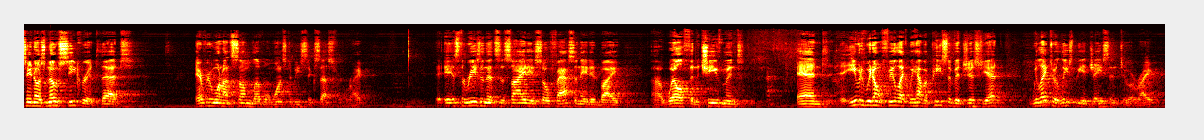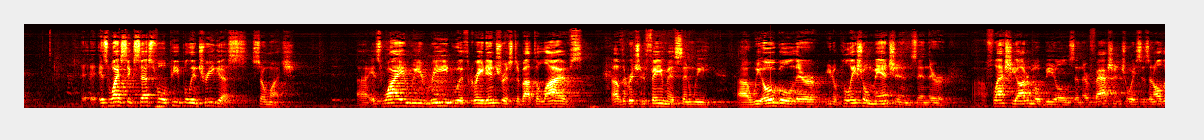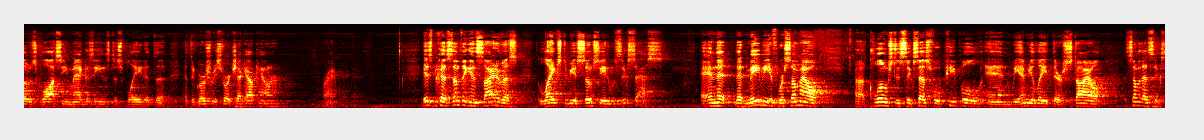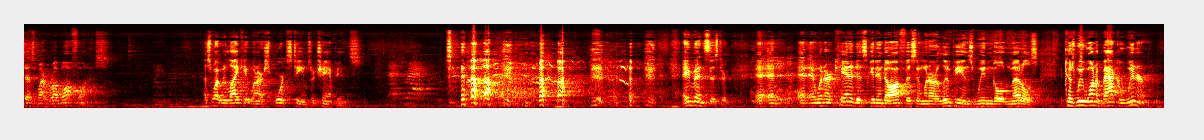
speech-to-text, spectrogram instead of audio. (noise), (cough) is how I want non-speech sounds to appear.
So, you know, it's no secret that everyone on some level wants to be successful, right? It's the reason that society is so fascinated by uh, wealth and achievement. And even if we don't feel like we have a piece of it just yet, we like to at least be adjacent to it, right? It's why successful people intrigue us so much. Uh, it's why we read with great interest about the lives of the rich and famous, and we, uh, we ogle their you know, palatial mansions and their uh, flashy automobiles and their fashion choices and all those glossy magazines displayed at the, at the grocery store checkout counter, right? It's because something inside of us likes to be associated with success. And that, that maybe if we're somehow uh, close to successful people and we emulate their style, some of that success might rub off on us. That's why we like it when our sports teams are champions. (laughs) Amen, sister. And, and, and when our candidates get into office and when our Olympians win gold medals, because we want to back a winner.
